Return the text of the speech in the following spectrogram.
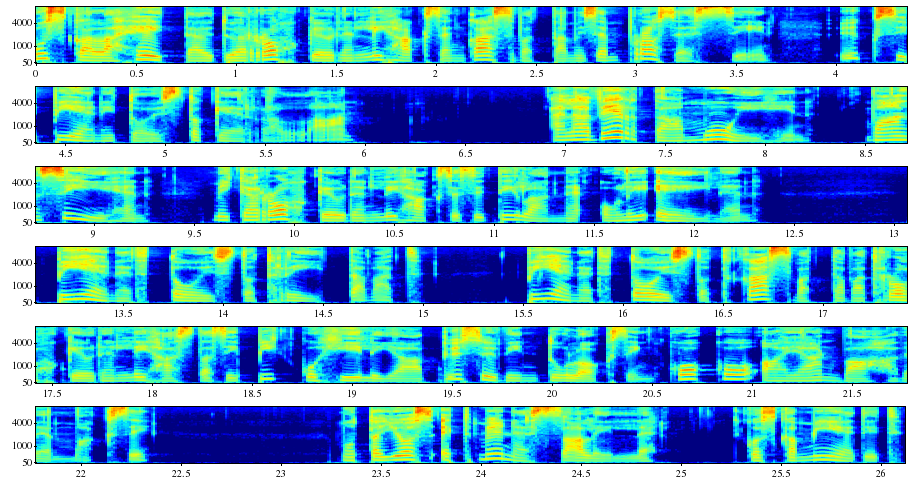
Uskalla heittäytyä rohkeuden lihaksen kasvattamisen prosessiin yksi pieni toisto kerrallaan. Älä vertaa muihin, vaan siihen, mikä rohkeuden lihaksesi tilanne oli eilen. Pienet toistot riittävät. Pienet toistot kasvattavat rohkeuden lihastasi pikkuhiljaa pysyvin tuloksin koko ajan vahvemmaksi. Mutta jos et mene salille, koska mietit,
